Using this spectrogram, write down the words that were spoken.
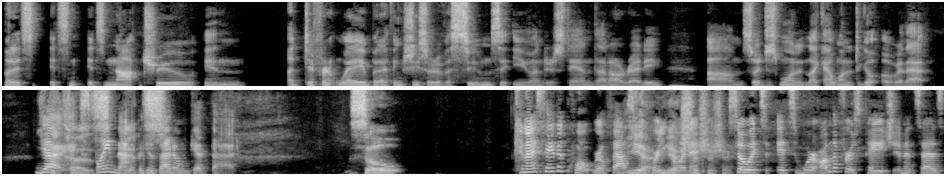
but it's it's it's not true in a different way but i think she sort of assumes that you understand that already. Um so i just wanted like i wanted to go over that yeah explain that because i don't get that. So can i say the quote real fast yeah, before you yeah, go in sure, it? sure, sure. so it's it's we're on the first page and it says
